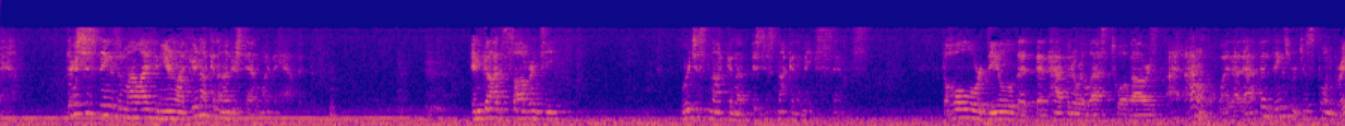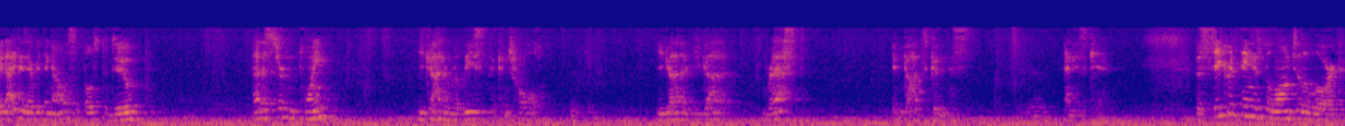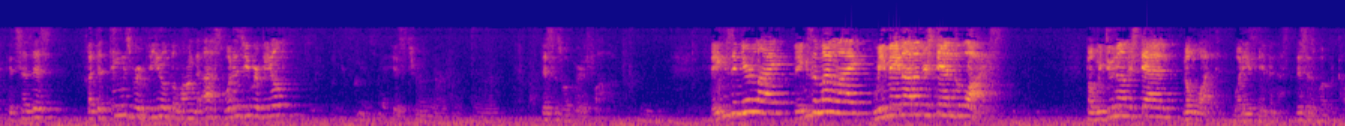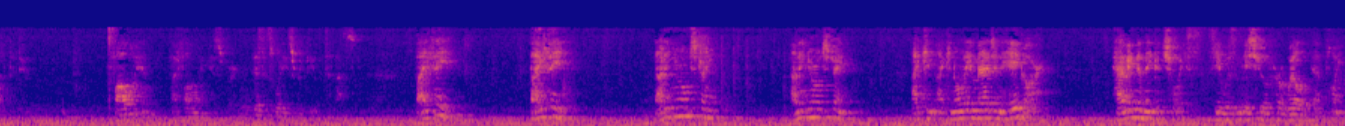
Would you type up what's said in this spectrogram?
There's just things in my life and your life you're not going to understand why they happened. In God's sovereignty, we're just not going to, it's just not going to make sense. The whole ordeal that, that happened over the last 12 hours, I, I don't know why that happened. Things were just going great. I did everything I was supposed to do. At a certain point, you got to release the control. You got to you got to rest in God's goodness and his care. The secret things belong to the Lord. It says this, but the things revealed belong to us. What has he revealed? His truth. This is what we're to follow. Things in your life, things in my life, we may not understand the whys. But we do not understand the what, what he's given us. This is what we're called to do. Follow him by following his word. This is what he's revealed to us. By faith. By faith. Not in your own strength. Not in your own strength. I can, I can only imagine Hagar having to make a choice. See, it was an issue of her will at that point.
